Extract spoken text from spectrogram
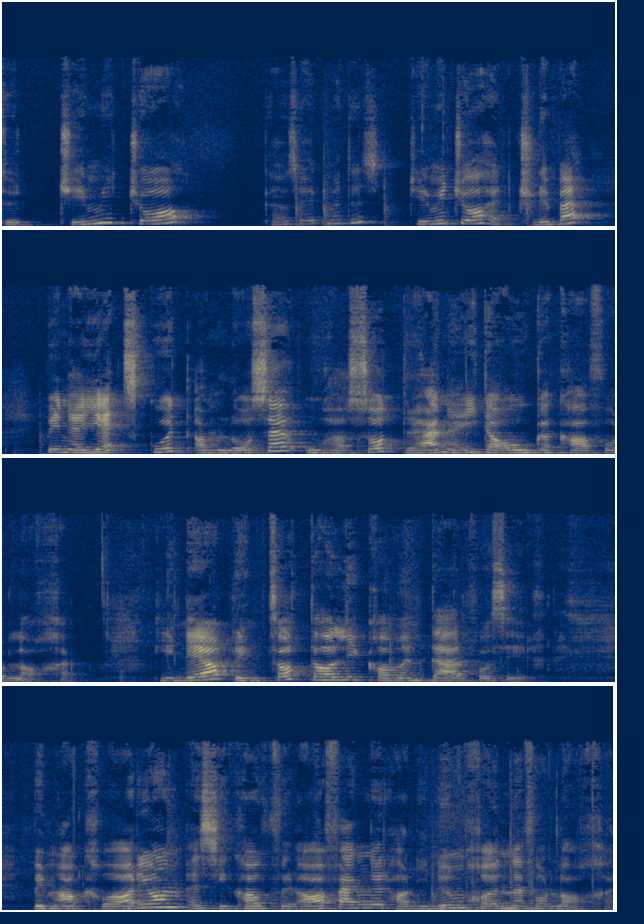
der Jimmy Joe, wie sagt man das? Jimmy Joe hat geschrieben, bin ja jetzt gut am Hören und habe so Tränen in den Augen vor Lachen. Linnea bringt so tolle Kommentare von sich. Beim Aquarium, es ist halt für Anfänger, habe ich nicht mehr vor Lachen.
